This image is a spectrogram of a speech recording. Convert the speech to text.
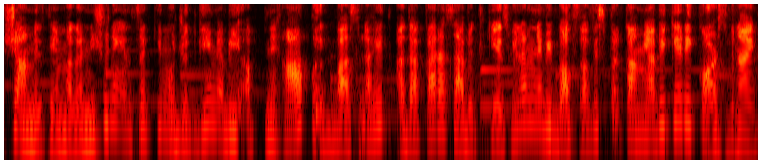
शामिल थे, मगर निशु ने इन सब की मौजूदगी में भी अपने आप को एक बासलाहित अदाकारा साबित किया। इस फ़िल्म ने भी बॉक्स ऑफ़िस पर कामयाबी के रिकॉर्ड्स बनाए।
